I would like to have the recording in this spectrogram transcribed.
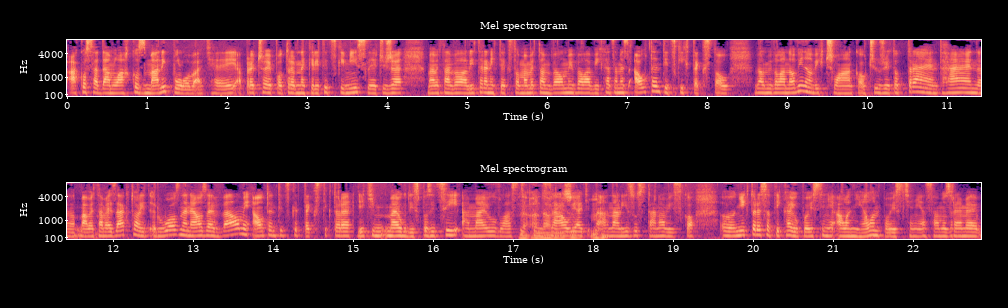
ako sa dám ľahko zmanipulovať, hej, a prečo je potrebné kriticky myslieť. Čiže máme tam veľa literárnych textov, máme tam veľmi veľa, vychádzame z autentických textov, veľmi veľa novinových článkov, či už je to trend, hen, máme tam aj z aktualit, rôzne naozaj veľmi autentické texty, ktoré deti majú k dispozícii a majú vlastne tým zaujať mm. na mhm. analýzu stanovisko. E, niektoré sa týkajú poistenia, ale nie len poistenia. Samozrejme,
